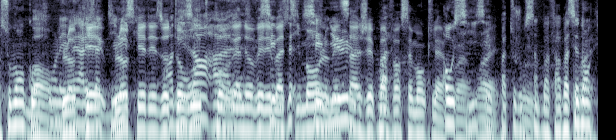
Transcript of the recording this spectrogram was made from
souvent on confond bon, les bloquer, des autoroutes disant, pour euh, rénover les bâtiments, le nul. message n'est pas Ouais. forcément clair. Aussi, quoi. c'est Ouais. pas toujours simple à faire passer. Donc, Ouais.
